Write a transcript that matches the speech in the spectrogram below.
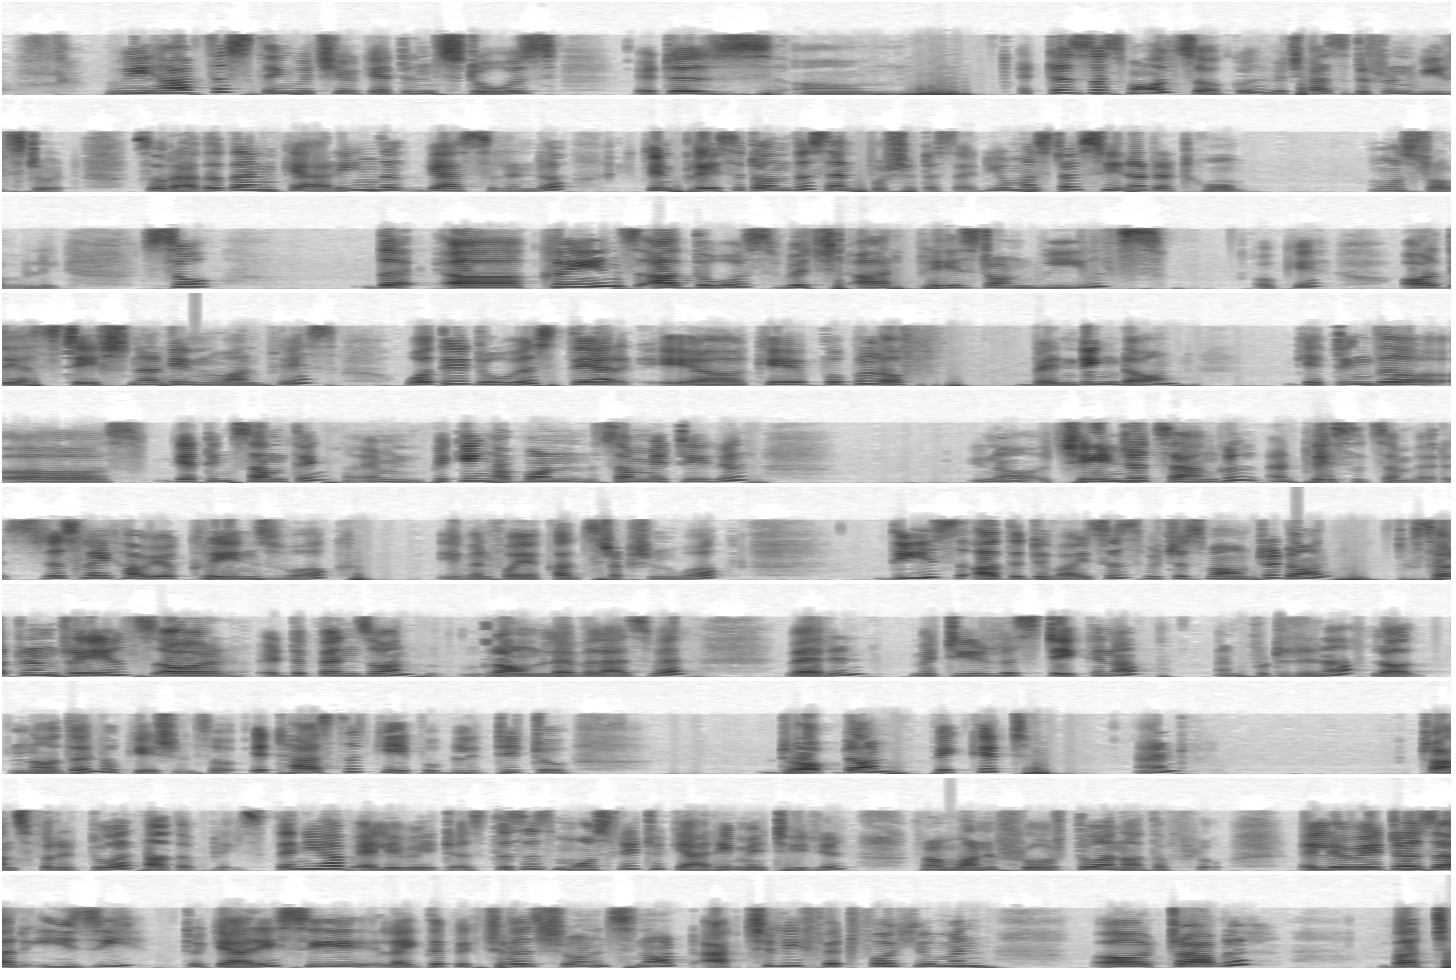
we have this thing which you get in stores. It is um, it is a small circle which has different wheels to it. So rather than carrying the gas cylinder you can place it on this and push it aside. You must have seen it at home most probably. So the uh, cranes are those which are placed on wheels okay or they are stationary in one place. What they do is they are uh, capable of bending down getting the uh, getting something I mean picking up on some material you know change its angle and place it somewhere else just like how your cranes work even for your construction work these are the devices which is mounted on certain rails or it depends on ground level as well wherein material is taken up and put it in a another location. So it has the capability to drop down, pick it and transfer it to another place. Then you have elevators. This is mostly to carry material from one floor to another floor. Elevators are easy to carry. See like the picture is shown, it's not actually fit for human uh, travel but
